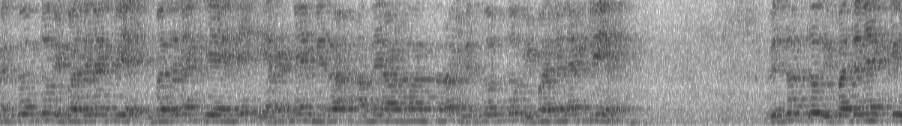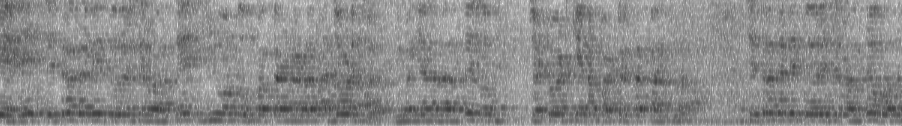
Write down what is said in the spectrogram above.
ವಿದ್ಯುತ್ ವಿಭಜನೆ ಕ್ರಿಯೆ. ವಿಭಜನೆ ಕ್ರಿಯೆಯಲ್ಲಿ ಎರಡನೇ ವಿಧ ಅದು ಯಾವ್ದು ಅಂತಾರ ವಿದ್ಯುತ್ ವಿಭಜನೆ ಕ್ರಿಯೆ. ವಿದ್ಯುತ್ ವಿಭಜನೆ ಕ್ರಿಯೆಯಲ್ಲಿ ಚಿತ್ರದಲ್ಲಿ ತೋರಿಸಿರುವಂತೆ ಈ ಒಂದು ಉಪಕರಣಗಳನ್ನ ಜೋಡಿಸಬೇಕು ನಿಮಗೆ ಏನದಂತೆ ಇದೊಂದು ಚಟುವಟಿಕೆಯನ್ನು ಪಟ್ಟಿರ್ತಕ್ಕಂಥದ್ದು ಚಿತ್ರದಲ್ಲಿ ತೋರಿಸಿರುವಂತೆ ಒಂದು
